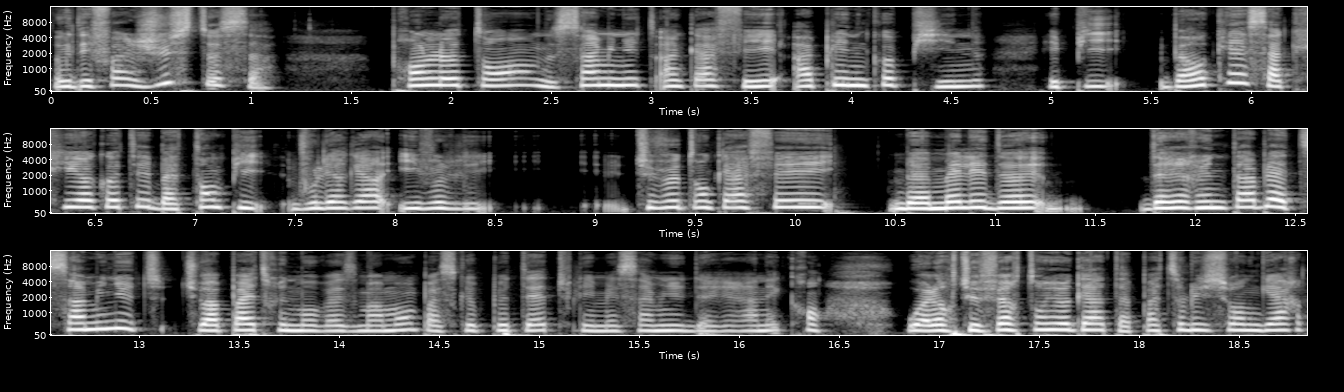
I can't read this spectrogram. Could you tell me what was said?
Donc des fois juste ça, prendre le temps de cinq minutes un café, appeler une copine et puis ben ok ça crie à côté, bah tant pis, vous les regardez, ils veulent, tu veux ton café, ben mets-les de, derrière une tablette, 5 minutes. Tu vas pas être une mauvaise maman parce que peut-être tu les mets 5 minutes derrière un écran. Ou alors tu veux faire ton yoga, tu n'as pas de solution de garde,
